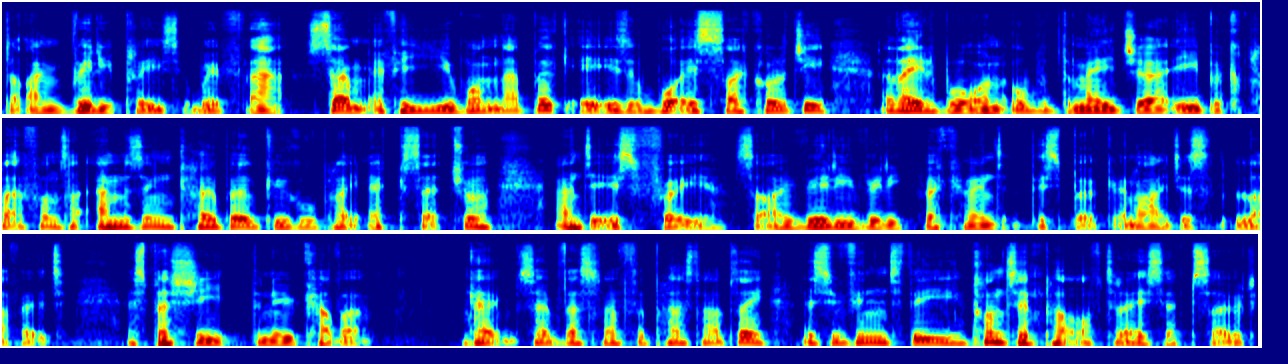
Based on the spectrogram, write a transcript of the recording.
that I'm really pleased with that. So, if you want that book, it is What is Psychology, available on all the major ebook platforms like Amazon, Kobo, Google Play, etc. And it is free. So, I really, really recommend this book and I just love it, especially the new cover. Okay, so that's enough for the personal update. Let's move into the content part of today's episode.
